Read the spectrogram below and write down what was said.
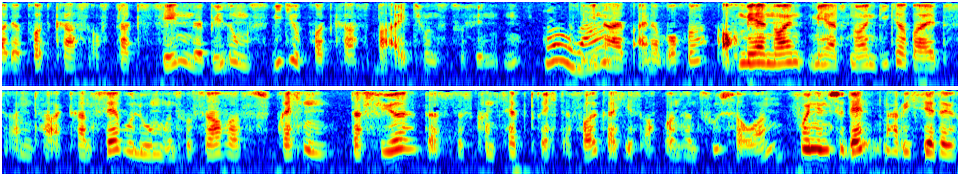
war der Podcast auf Platz 10 der Bildungsvideopodcast bei iTunes zu finden. Oh, wow. Also innerhalb einer Woche. Auch mehr, neun, mehr als 9 Gigabyte am Tag Transfervolumen unseres Servers sprechen dafür, dass das Konzept recht erfolgreich ist, auch bei unseren Zuschauern. Von den Studenten habe ich sehr, sehr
